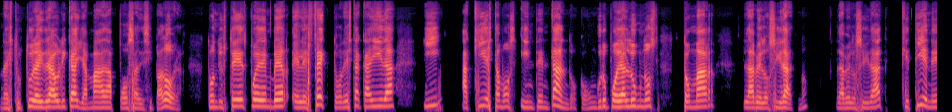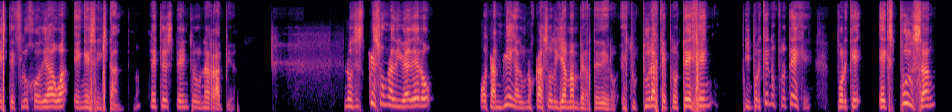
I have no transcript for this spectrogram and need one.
una estructura hidráulica llamada poza disipadora, donde ustedes pueden ver el efecto de esta caída y aquí estamos intentando con un grupo de alumnos tomar la velocidad, ¿no? La velocidad que tiene este flujo de agua en ese instante, ¿no? Este es dentro de una rápida. Entonces, ¿qué es un aliviadero? O también en algunos casos le llaman vertedero, estructuras que protegen. ¿Y por qué nos protege? Porque expulsan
